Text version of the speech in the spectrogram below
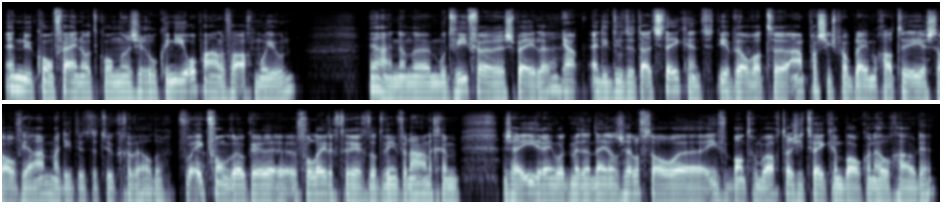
En nu kon Feyenoord kon Zerouki niet ophalen voor 8 miljoen. Ja, en dan eh, moet Wiever eh, spelen. Ja. En die doet het uitstekend. Die heeft wel wat eh, aanpassingsproblemen gehad de eerste half jaar. Maar die doet het natuurlijk geweldig. Ik vo- Ik vond het ook eh, volledig terecht dat Wim van Hanegem zei... iedereen wordt met het Nederlands elftal eh, in verband gebracht... als je twee keer een bal kan hoog houden.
